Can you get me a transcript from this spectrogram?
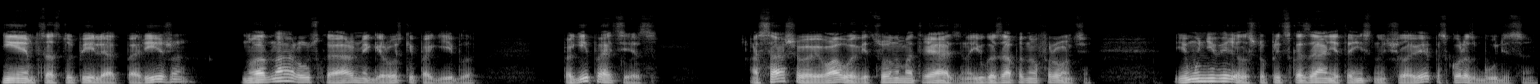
Немцы отступили от Парижа, но одна русская армия геройски погибла. Погиб и отец. А Саша воевал в авиационном отряде на Юго-Западном фронте. Ему не верилось, что предсказание таинственного человека скоро сбудется.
